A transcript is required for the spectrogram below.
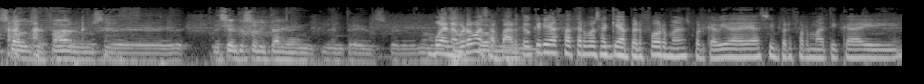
Escados de faros eh, de, xente solitaria en, en trens pero non, Bueno, bromas non, aparte, eu quería facervos aquí a performance porque a vida é así performática e,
